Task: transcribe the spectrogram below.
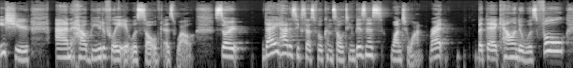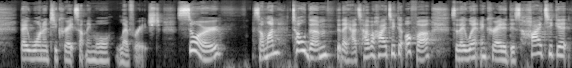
issue and how beautifully it was solved as well. So, they had a successful consulting business one to one, right? But their calendar was full. They wanted to create something more leveraged. So, someone told them that they had to have a high ticket offer. So, they went and created this high ticket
